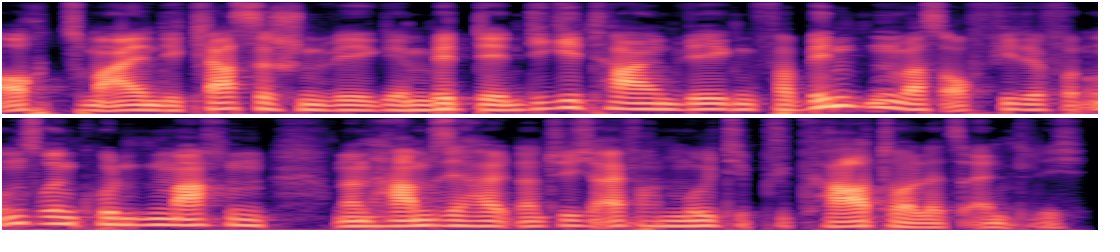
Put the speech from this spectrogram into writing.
Auch zum einen die klassischen Wege mit den digitalen Wegen verbinden, was auch viele von unseren Kunden machen. Und dann haben sie halt natürlich einfach einen Multiplikator letztendlich.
